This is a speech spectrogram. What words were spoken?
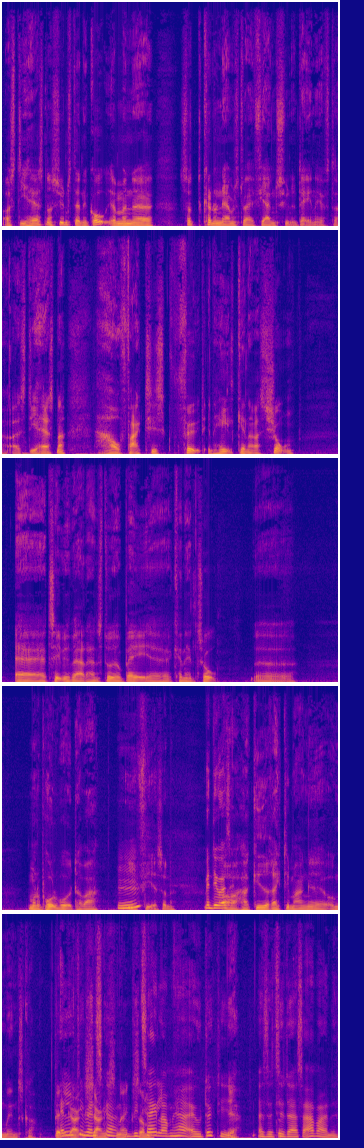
og Stig Hasner synes, den er god, jamen, øh, så kan du nærmest være i fjernsynet dagen efter. Og Stig Hasner har jo faktisk født en hel generation af tv-værter. Han stod jo bag øh, Kanal 2, øh, monopolbådet, der var mm. i 80'erne. Men det er jo altså, Og har givet rigtig mange øh, unge mennesker alle de mennesker, chancen. Ikke? vi taler om her, er jo dygtige Ja. altså, til deres arbejde.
